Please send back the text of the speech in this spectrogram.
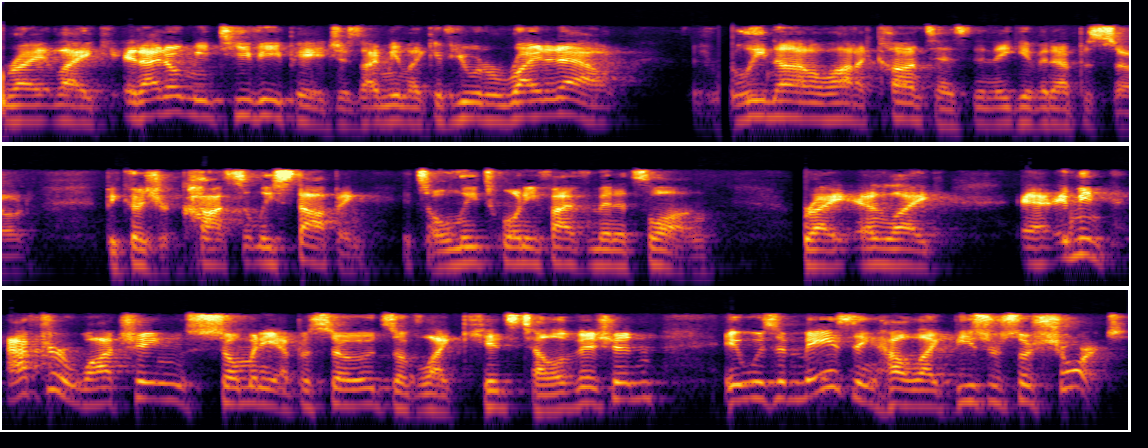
right? Like, and I don't mean TV pages. I mean like if you were to write it out, there's really not a lot of content in any given episode because you're constantly stopping. It's only 25 minutes long, right? And like I mean, after watching so many episodes of like kids television, it was amazing how like these are so short,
